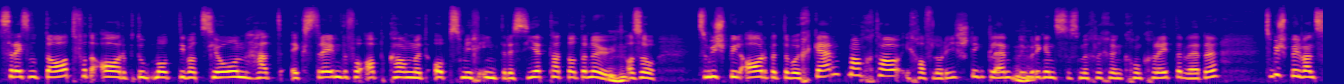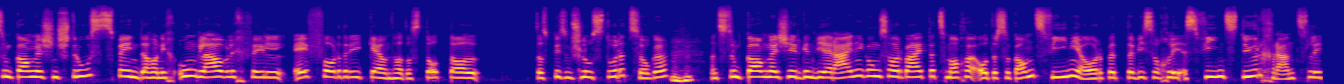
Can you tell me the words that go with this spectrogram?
Das Resultat von der Arbeit und die Motivation hat extrem davon abgehangen, ob es mich interessiert hat oder nicht. Also zum Beispiel Arbeiten, die ich gerne gemacht habe. Ich habe Floristin gelernt, übrigens, dass wir ein bisschen konkreter werden können. Zum Beispiel, wenn es darum ging, einen Strauß zu binden, habe ich unglaublich viel Effort reingegeben und habe das total das bis zum Schluss durchgezogen. Wenn es darum ging, ist irgendwie Reinigungsarbeiten zu machen oder so ganz feine Arbeiten, wie so ein, ein feines Türkränzchen,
